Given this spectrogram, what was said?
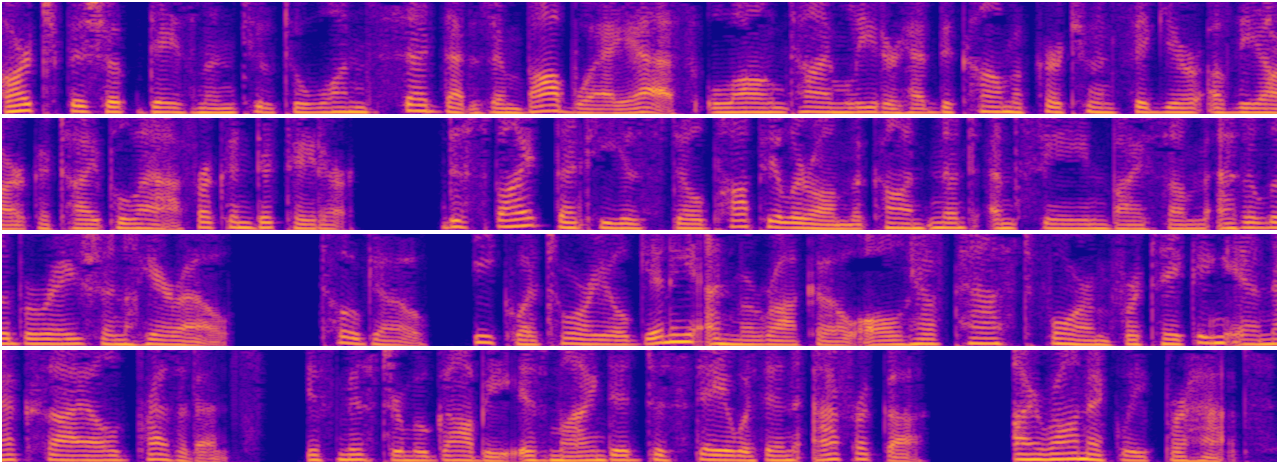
Archbishop Desmond Tutu once said that Zimbabwe's longtime leader had become a cartoon figure of the archetypal African dictator. Despite that he is still popular on the continent and seen by some as a liberation hero. Togo, Equatorial Guinea and Morocco all have past form for taking in exiled presidents, if Mr. Mugabe is minded to stay within Africa. Ironically perhaps,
